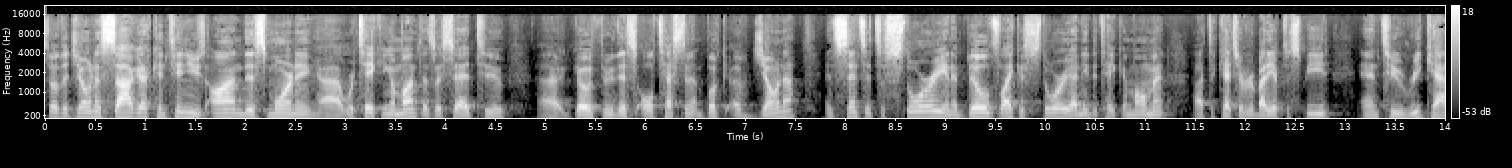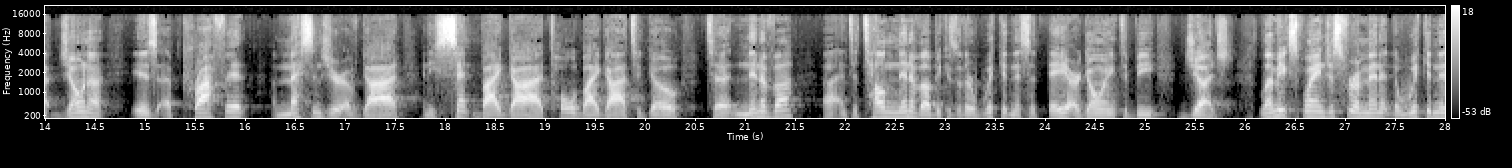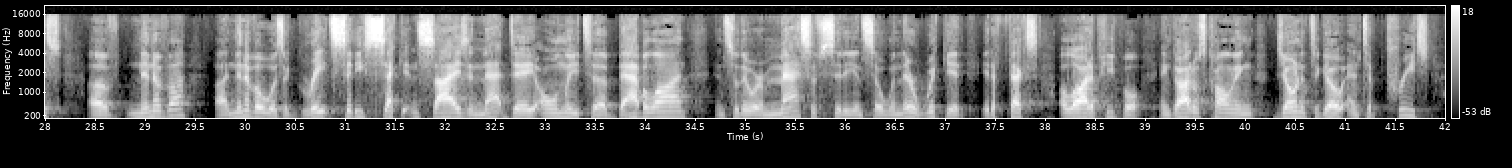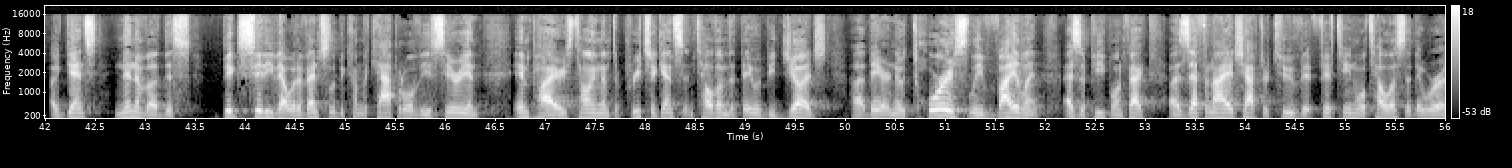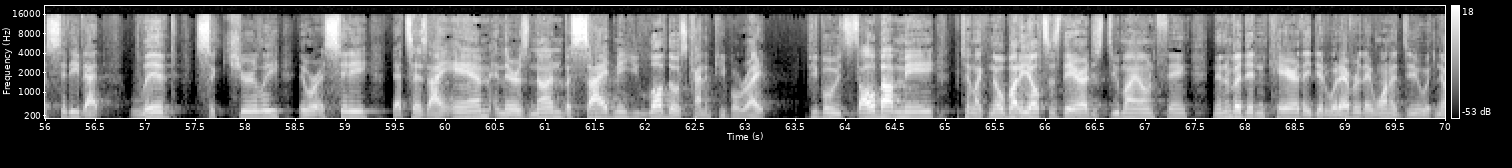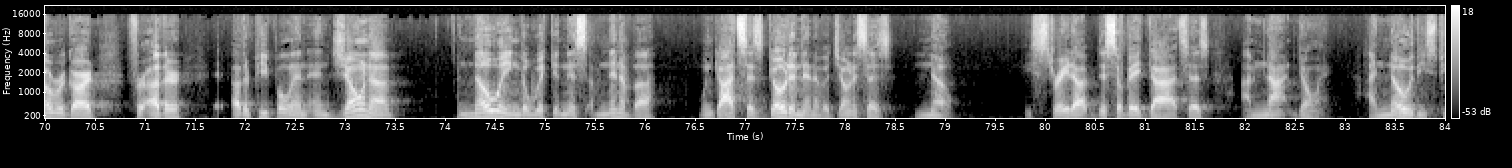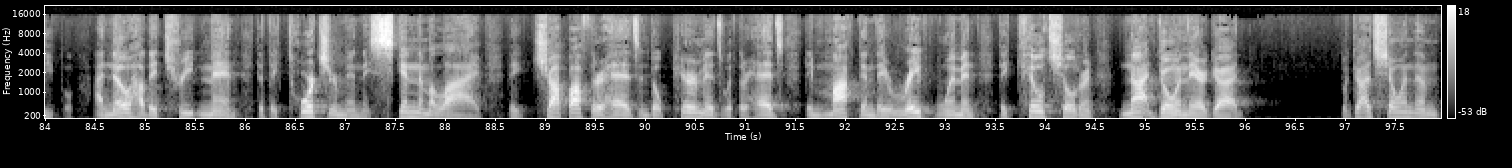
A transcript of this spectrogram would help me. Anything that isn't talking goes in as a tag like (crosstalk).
So the Jonah saga continues on this morning. Uh, we're taking a month, as I said, to uh, go through this Old Testament book of Jonah. And since it's a story and it builds like a story, I need to take a moment uh, to catch everybody up to speed and to recap. Jonah is a prophet, a messenger of God, and he's sent by God, told by God to go to Nineveh uh, and to tell Nineveh, because of their wickedness, that they are going to be judged. Let me explain just for a minute the wickedness of Nineveh. Uh, Nineveh was a great city, second in size in that day only to Babylon. And so they were a massive city. And so when they're wicked, it affects a lot of people. And God was calling Jonah to go and to preach against Nineveh, this big city that would eventually become the capital of the Assyrian Empire. He's telling them to preach against it and tell them that they would be judged. Uh, they are notoriously violent as a people. In fact, uh, Zephaniah chapter 2, 15 will tell us that they were a city that lived securely. They were a city that says, I am, and there is none beside me. You love those kind of people, right? People who it's all about me, pretend like nobody else is there. I just do my own thing. Nineveh didn't care. They did whatever they want to do with no regard for other, other people. And, and Jonah, knowing the wickedness of Nineveh, when God says, Go to Nineveh, Jonah says, No. He straight up disobeyed God, says, I'm not going. I know these people. I know how they treat men, that they torture men, they skin them alive, they chop off their heads and build pyramids with their heads, they mock them, they rape women, they kill children. Not going there, God. But God's showing them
